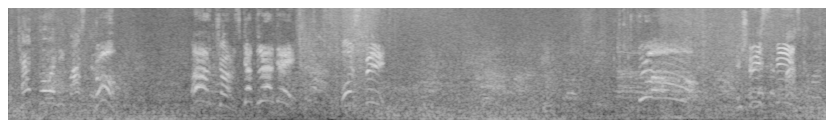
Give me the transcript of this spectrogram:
We can't go any faster! Go! Archers, get ready! More speed! Throw! Increase speed!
